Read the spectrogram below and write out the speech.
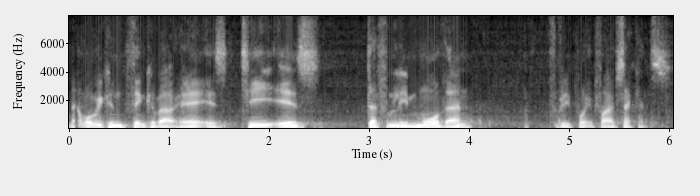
Now what we can think about here is t is definitely more than 3.5 seconds.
